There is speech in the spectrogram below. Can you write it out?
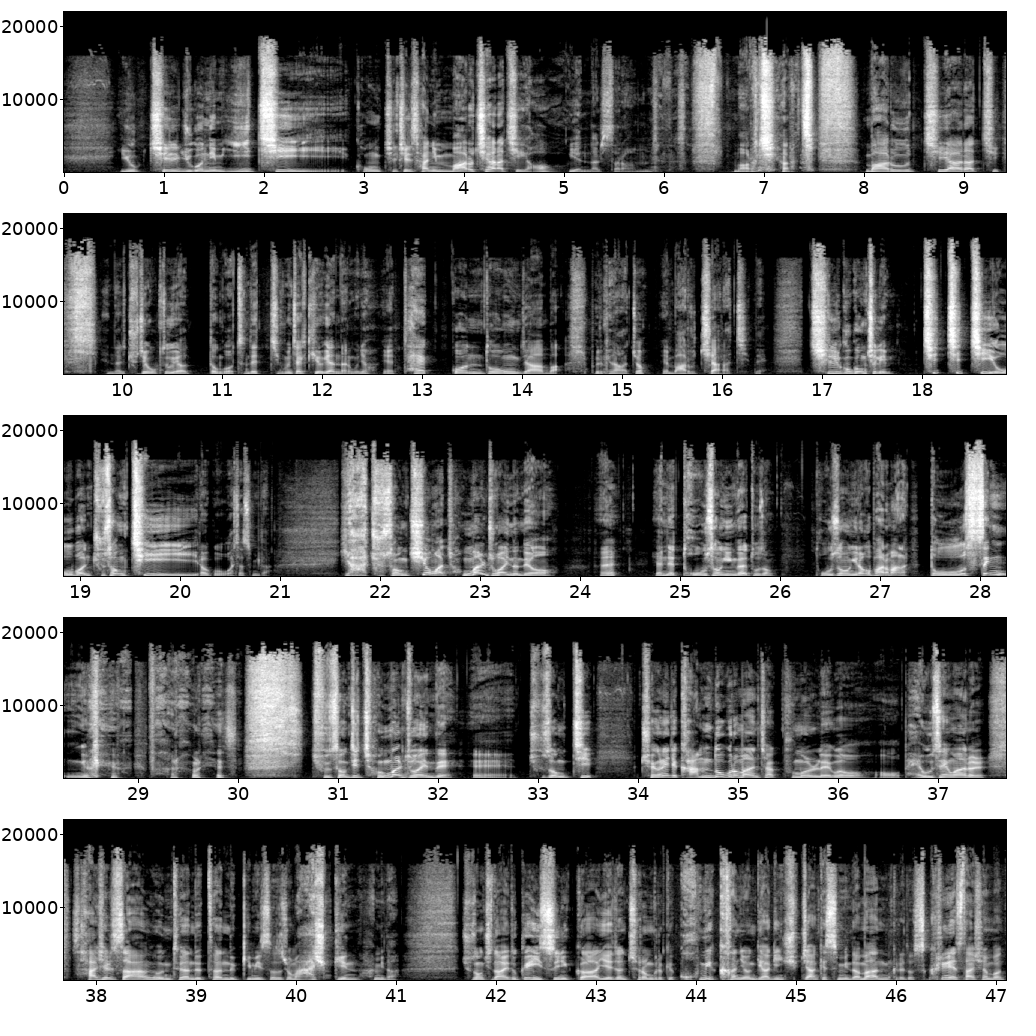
6765님, 이치, 0774님, 마루치 아라치. 어 옛날 사람. 마루치 아라치. 마루치 아라치. 옛날에 주제곡도 외웠던 것 같은데 지금은 잘 기억이 안 나는군요. 예, 태권 동자, 마, 뭐 이렇게 나왔죠? 예, 마루치 아라치. 네. 7907님, 치치치 5번 주성치라고 하셨습니다. 야, 주성치 영화 정말 좋아했는데요. 예? 옛날 도성인가요? 도성. 도성이라고 발음 안 하. 도생 이렇게 발음을 해서 주성치 정말 좋아했는데 예, 주성치 최근에 이제 감독으로만 작품을 내고 어, 배우 생활을 사실상 은퇴한 듯한 느낌이 있어서 좀 아쉽긴 합니다. 주성치 나이도 꽤 있으니까 예전처럼 그렇게 코믹한 연기하긴 쉽지 않겠습니다만 그래도 스크린에서 다시 한번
